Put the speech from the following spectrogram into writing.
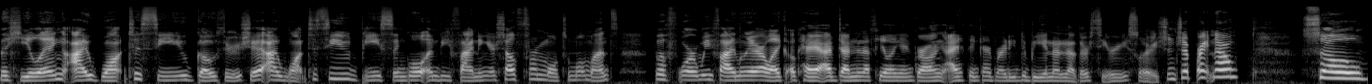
the healing. I want to see you go through shit. I want to see you be single and be finding yourself for multiple months before we finally are like, okay, I've done enough healing and growing. I think I'm ready to be in another serious relationship right now. So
